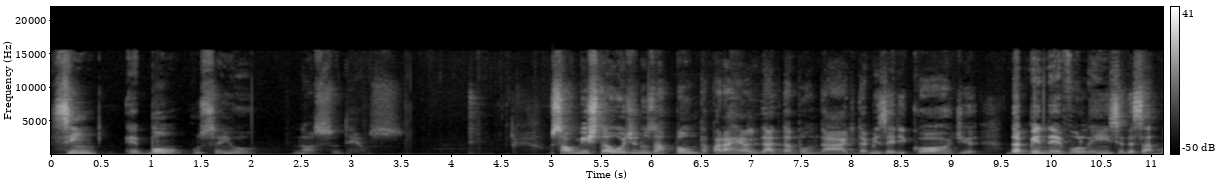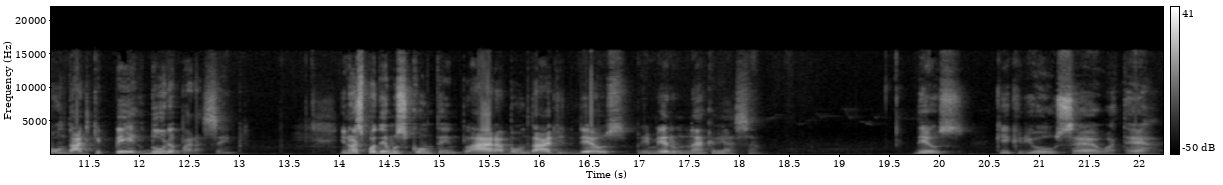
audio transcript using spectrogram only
Sim, é bom o Senhor, nosso Deus. O salmista hoje nos aponta para a realidade da bondade, da misericórdia, da benevolência, dessa bondade que perdura para sempre. E nós podemos contemplar a bondade de Deus primeiro na criação. Deus, que criou o céu, a terra,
